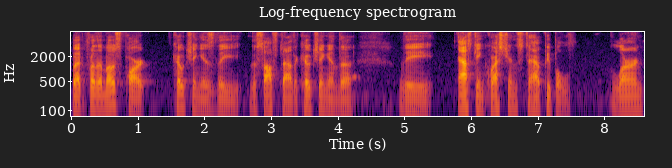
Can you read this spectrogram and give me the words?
But for the most part, coaching is the the soft style, the coaching and the the asking questions to have people learn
